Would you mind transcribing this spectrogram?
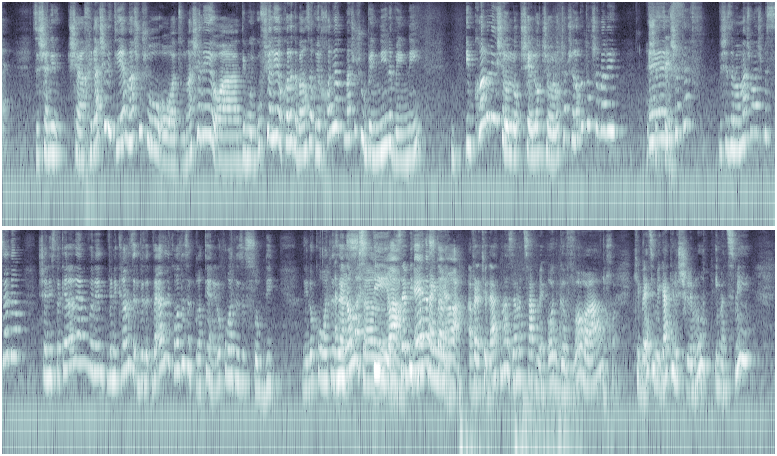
זה שאני, שהאכילה שלי תהיה משהו שהוא, או התזונה שלי, או הדימוי גוף שלי, או כל הדבר הזה, הוא יכול להיות משהו שהוא ביני לביני, עם כל מיני שאלות, שאלות שעולות שם, שלא בטוח שבא לי אה, לשתף. לשתף. ושזה ממש ממש בסדר, שאני אסתכל עליהם ונ- ונקרא לזה, ואז אני קוראת לזה פרטי, אני לא קוראת לזה סודי. אני לא קוראת לזה אני לא הסתרה. מסתיר, זה בדיוק העניין. הסתרה. אבל את יודעת מה? זה מצב מאוד גבוה, נכון. כי בעצם הגעתי לשלמות עם עצמי,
